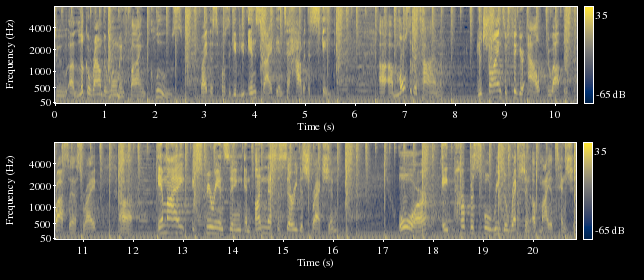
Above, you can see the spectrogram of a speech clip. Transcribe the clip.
to uh, look around the room and find clues, right? They're supposed to give you insight into how to escape. Uh, uh, most of the time, you're trying to figure out throughout this process, right? Uh, am I experiencing an unnecessary distraction or a purposeful redirection of my attention?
